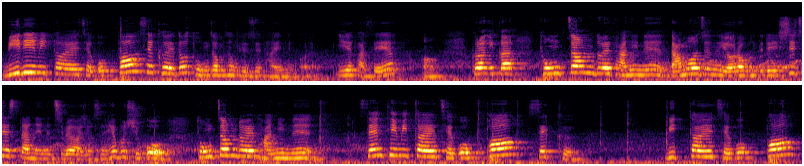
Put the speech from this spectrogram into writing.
미리미터의 제곱 per sec 해도 동점성 계수의 단위인 거예요. 이해 가세요? 어. 그러니까 동점도의 단위는 나머지는 여러분들이 CGS 단위는 집에 가셔서 해보시고 동점도의 단위는 센티미터의 제곱 per sec 미터의 제곱 per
